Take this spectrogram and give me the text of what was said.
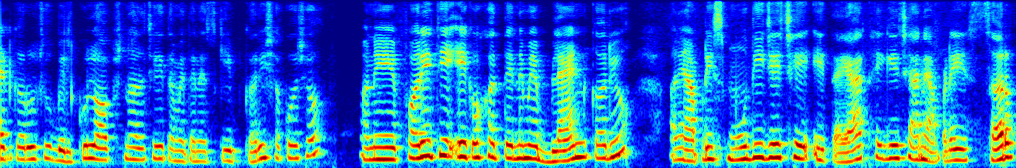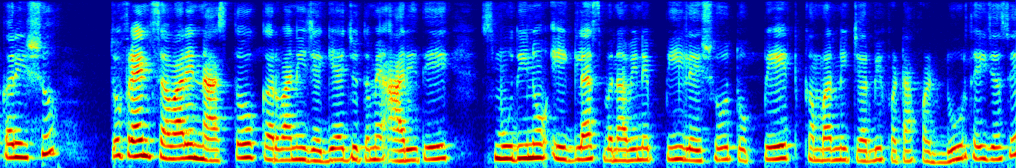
એડ કરું છું, બિલકુલ ઓપ્શનલ છે, તમે તેને સ્કીપ કરી શકો છો. અને ફરીથી એક વખત તેને મેં બ્લેન્ડ કર્યું અને આપણી સ્મૂધી જે છે એ તૈયાર થઈ ગઈ છે અને આપણે સર્વ કરીશું. તો ફ્રેન્ડ સવારે નાસ્તો કરવાની જગ્યાએ જો તમે આ રીતે સ્મૂધીનો એક ગ્લાસ બનાવીને પી લેશો, તો પેટ કમરની ચરબી ફટાફટ દૂર થઈ જશે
